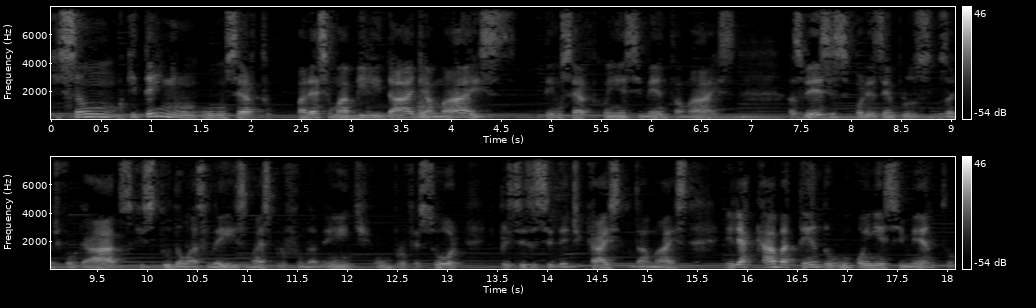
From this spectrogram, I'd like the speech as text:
que são que têm um, um certo parece uma habilidade a mais, tem um certo conhecimento a mais, Às vezes, por exemplo, os, os, advogados que estudam as leis mais profundamente, ou um professor que precisa se dedicar a estudar mais, ele acaba tendo um conhecimento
